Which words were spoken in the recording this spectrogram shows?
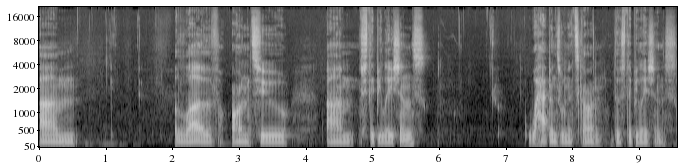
um, love onto um, stipulations, what happens when it's gone? Those stipulations.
